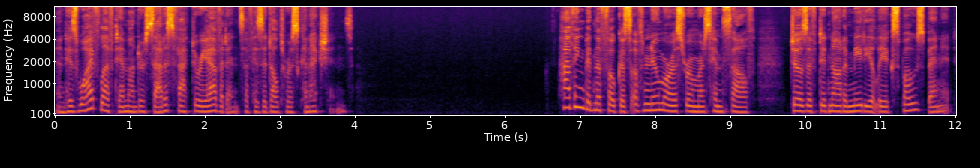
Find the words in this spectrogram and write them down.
and his wife left him under satisfactory evidence of his adulterous connections. Having been the focus of numerous rumors himself, Joseph did not immediately expose Bennett.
